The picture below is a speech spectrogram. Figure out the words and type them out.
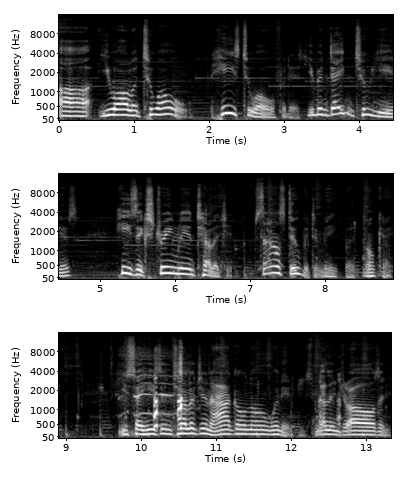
Uh, you all are too old. He's too old for this. You've been dating two years. He's extremely intelligent. Sounds stupid to me, but okay. You say he's intelligent, I go along with it. Smelling drawers and,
